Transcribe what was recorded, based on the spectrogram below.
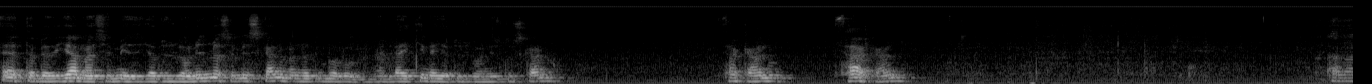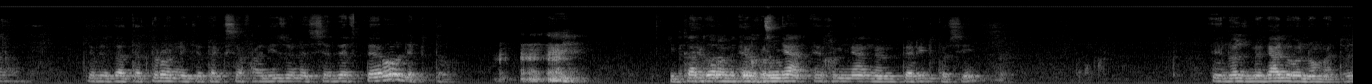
Ε, τα παιδιά μας, εμείς, για τους γονείς μας, εμείς κάνουμε ό,τι μπορούμε. Αλλά εκείνα για τους γονείς τους κάνουν. Θα κάνουν. Θα κάνουν. Αλλά Και μετά τα τρώνε και τα εξαφανίζουν σε δευτερόλεπτο. ειδικά τώρα με το έχω, ευρώ, μια, έχω μια περίπτωση ενός μεγάλου ονόματος,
